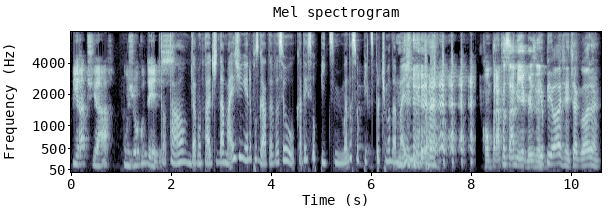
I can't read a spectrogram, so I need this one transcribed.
piratear um jogo deles. Total. Dá vontade de dar mais dinheiro pros gatos. Eu falo assim, ô, cadê seu Pix? Me manda seu Pix pra eu te mandar mais dinheiro. Comprar pros amigos, né? E o pior, gente, agora.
